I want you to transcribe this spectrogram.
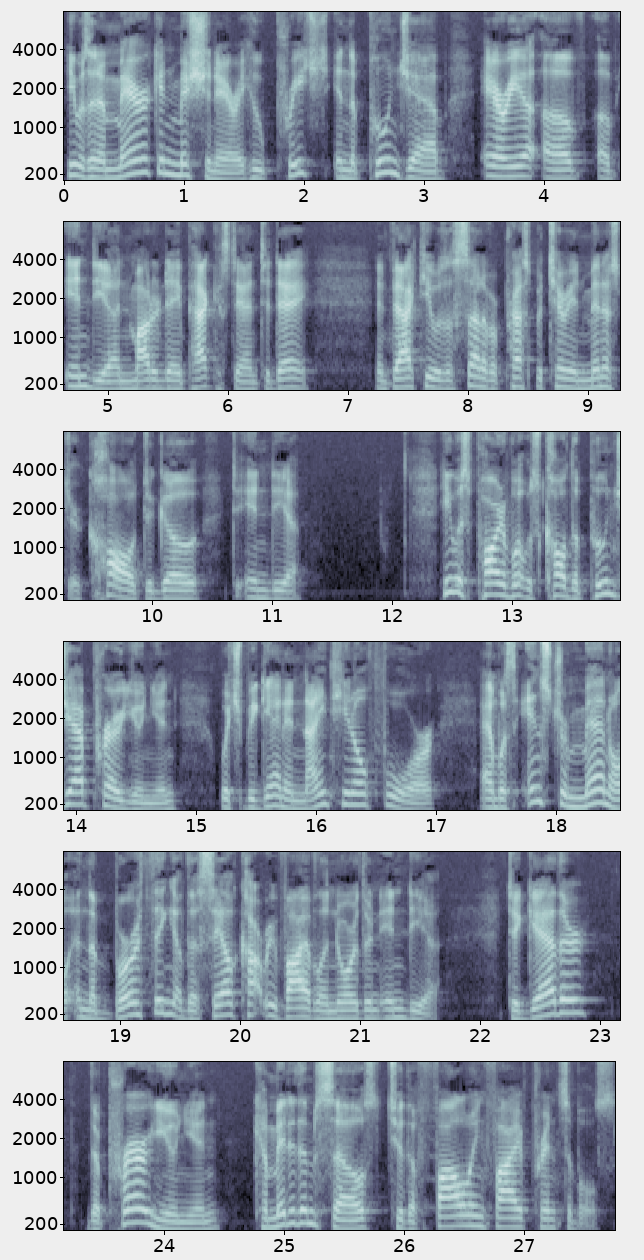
He was an American missionary who preached in the Punjab area of, of India and modern day Pakistan today. In fact, he was a son of a Presbyterian minister called to go to India. He was part of what was called the Punjab Prayer Union, which began in 1904 and was instrumental in the birthing of the Sialkot revival in northern India. Together, the Prayer Union committed themselves to the following five principles.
